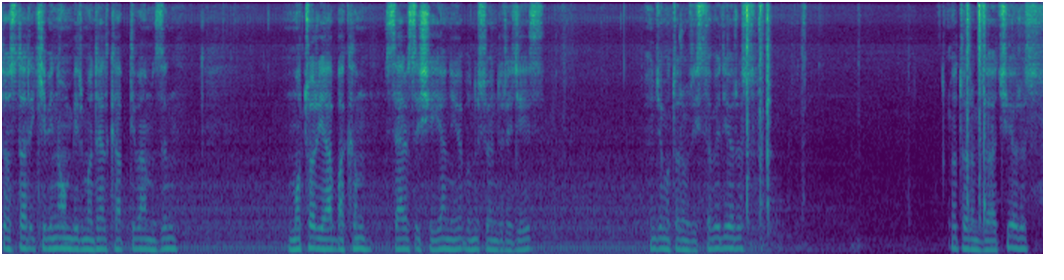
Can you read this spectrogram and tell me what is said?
dostlar 2011 model Captiva'mızın motor yağ bakım servis ışığı yanıyor. Bunu söndüreceğiz. Önce motorumuzu istop ediyoruz. Motorumuzu açıyoruz.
